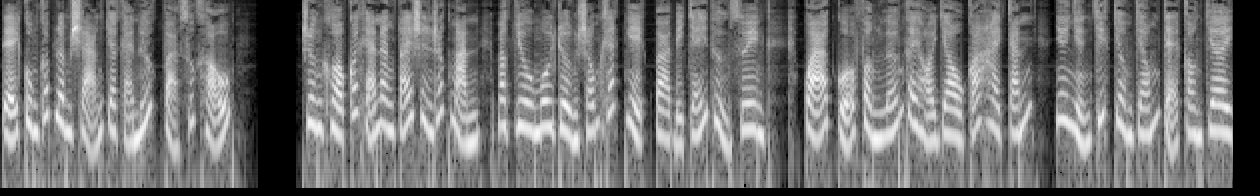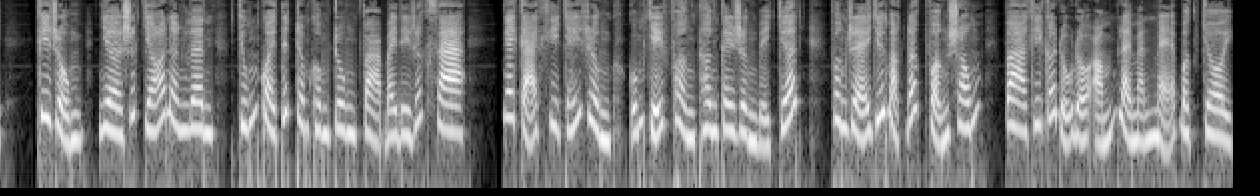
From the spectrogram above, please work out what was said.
để cung cấp lâm sản cho cả nước và xuất khẩu. Rừng khộp có khả năng tái sinh rất mạnh, mặc dù môi trường sống khắc nghiệt và bị cháy thường xuyên. Quả của phần lớn cây họ dầu có hai cánh như những chiếc chông chóng trẻ con chơi. Khi rụng, nhờ sức gió nâng lên, chúng quay tích trong không trung và bay đi rất xa. Ngay cả khi cháy rừng, cũng chỉ phần thân cây rừng bị chết, phần rễ dưới mặt đất vẫn sống và khi có đủ độ ẩm lại mạnh mẽ bật chồi.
